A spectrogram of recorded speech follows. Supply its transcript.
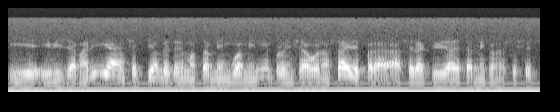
y, Villa María. En septiembre tenemos también Guaminí, en provincia de Buenos Aires, para hacer actividades también con el CCT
